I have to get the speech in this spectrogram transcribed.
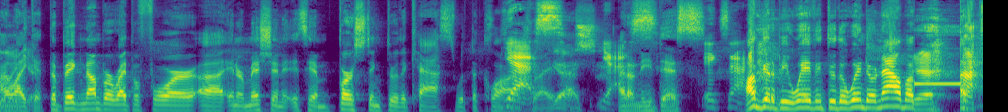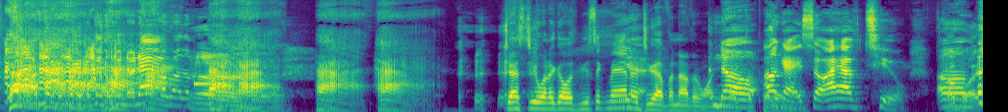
I I like, like it. The big number right before uh, intermission is him bursting through the cast with the claws, Yes. right? Yes. Like, Yes. I don't need this. exactly. I'm gonna be waving through the window now, but Yeah. Ah, ah. Jess, do you want to go with Music Man, or do you have another one? you'd no, like to put in okay, so I have two. Oh, Um, boy.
